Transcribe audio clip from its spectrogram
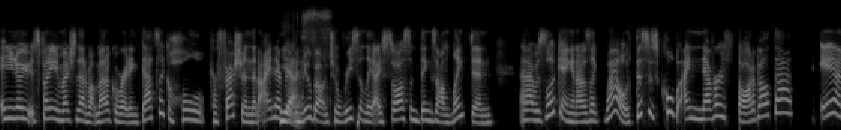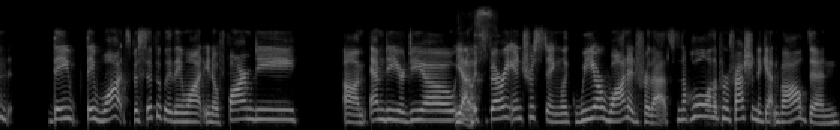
and you know, it's funny you mentioned that about medical writing. That's like a whole profession that I never yes. even knew about until recently. I saw some things on LinkedIn and I was looking and I was like, wow, this is cool. But I never thought about that. And they they want specifically, they want, you know, PharmD, um, MD or DO. Yes. You know, it's very interesting. Like we are wanted for that. It's a whole other profession to get involved in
